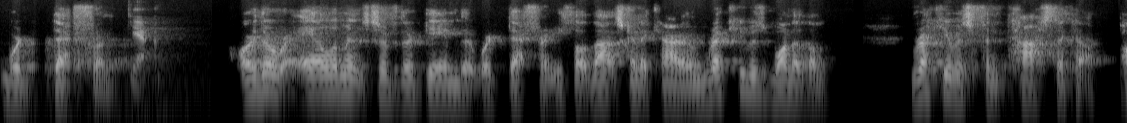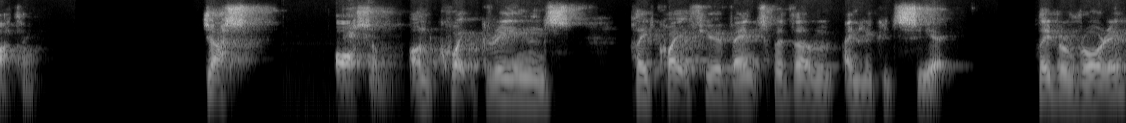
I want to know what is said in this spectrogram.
were different. Yeah or there were elements of their game that were different. You thought that's going to carry them. Rickie was one of them. Rickie was fantastic at putting, just awesome on quick greens. Played quite a few events with them, and you could see it. Played with Rory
